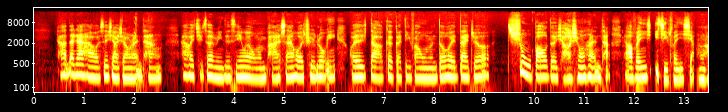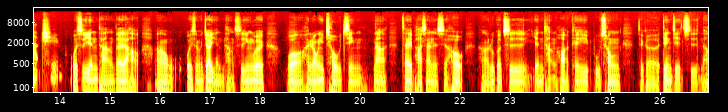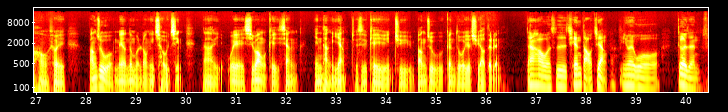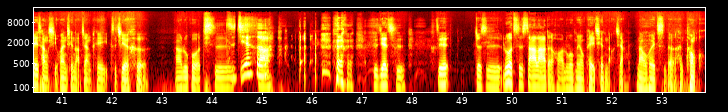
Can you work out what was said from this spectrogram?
好，大家好，我是小熊软糖。他会取这个名字，是因为我们爬山或去露营，会到各个地方，我们都会带着数包的小熊软糖，然后分一起分享，很好吃。我是盐糖，大家好。嗯、为什么叫盐糖？是因为我很容易抽筋。那在爬山的时候，啊、如果吃盐糖的话，可以补充这个电解质，然后会帮助我没有那么容易抽筋。那我也希望我可以像盐糖一样，就是可以去帮助更多有需要的人。大家好，我是千岛酱，因为我个人非常喜欢千岛酱，可以直接喝。然后如果吃直接喝，直接吃，直接就是如果吃沙拉的话，如果没有配千岛酱，那我会吃的很痛苦。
